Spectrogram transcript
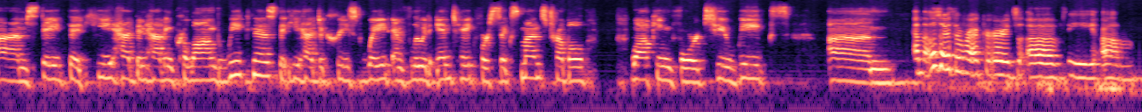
um, state that he had been having prolonged weakness, that he had decreased weight and fluid intake for six months, trouble walking for two weeks. Um, and those are the records of the um,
